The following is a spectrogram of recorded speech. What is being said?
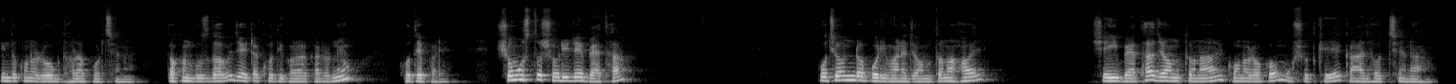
কিন্তু কোনো রোগ ধরা পড়ছে না। তখন বুঝতে হবে যে এটা ক্ষতি করার কারণেও হতে পারে। সমস্ত শরীরে ব্যথা, প্রচণ্ড পরিমাণে যন্ত্রণা হয়। সেই ব্যথা যন্ত্রণায় কোনো রকম ওষুধ খেয়ে কাজ হচ্ছে না।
